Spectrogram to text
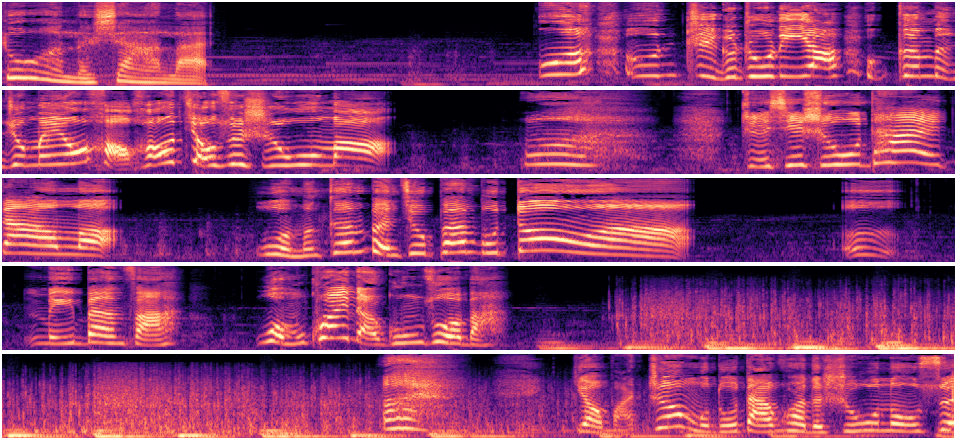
落了下来。哇，这个茱莉亚根本就没有好好嚼碎食物嘛！哇，这些食物太大了，我们根本就搬不动啊！呃，没办法，我们快点工作吧。哎，要把这么多大块的食物弄碎，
